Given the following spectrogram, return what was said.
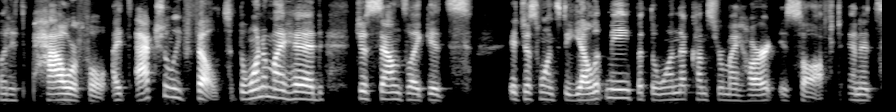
but it's powerful. It's actually felt. The one in my head just sounds like it's it just wants to yell at me but the one that comes from my heart is soft. And it's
